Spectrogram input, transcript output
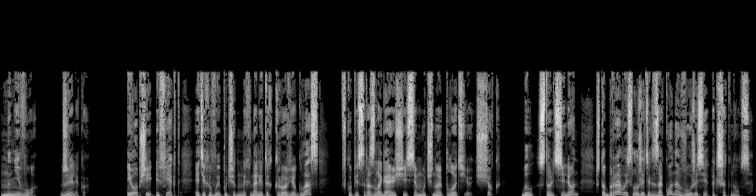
на него, Джеллико. И общий эффект этих выпученных, налитых кровью глаз, вкупе с разлагающейся мучной плотью щек, был столь силен, что бравый служитель закона в ужасе отшатнулся.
